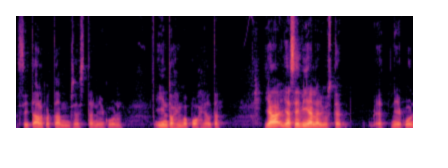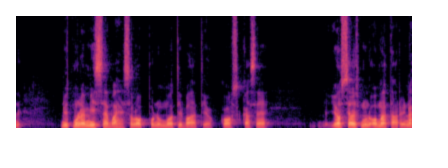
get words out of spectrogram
sit alkoi tämmöisestä niin kuin, intohimopohjalta. Ja, ja se vielä just, että et, niin kuin, nyt mulle ei missään vaiheessa loppunut motivaatio, koska se, jos se olisi mun oma tarina,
